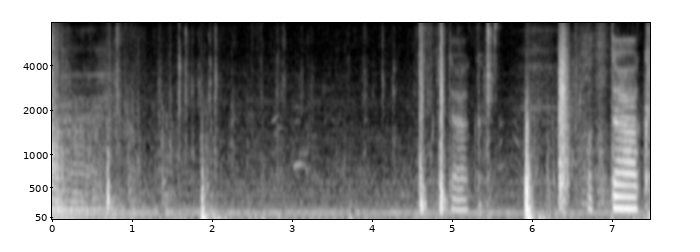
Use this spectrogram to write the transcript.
Ага. Так. Вот так.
